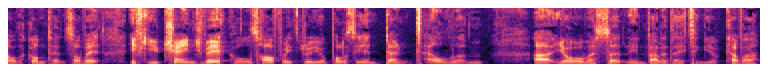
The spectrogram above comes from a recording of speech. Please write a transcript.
or the contents of it. If you change vehicles halfway through your policy and don't tell them, uh, you're almost certainly invalidating your cover.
